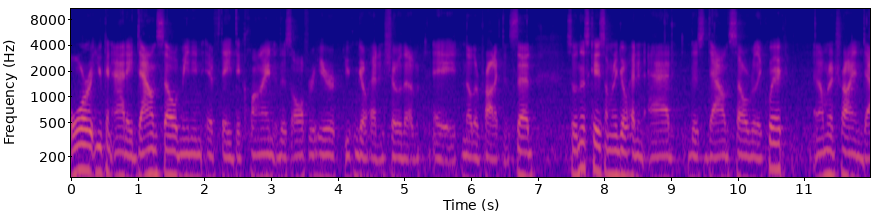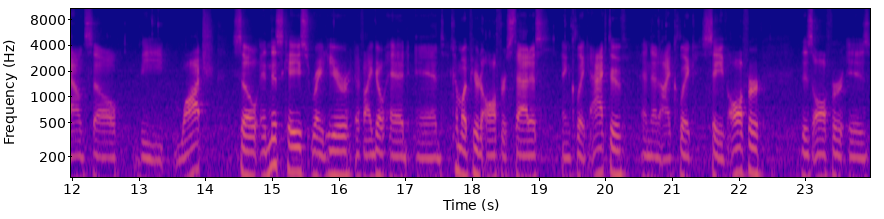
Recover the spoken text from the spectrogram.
Or you can add a downsell, meaning if they decline this offer here, you can go ahead and show them a, another product instead. So in this case, I'm going to go ahead and add this downsell really quick. And I'm going to try and downsell the watch. So in this case right here, if I go ahead and come up here to offer status and click active, and then I click save offer, this offer is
